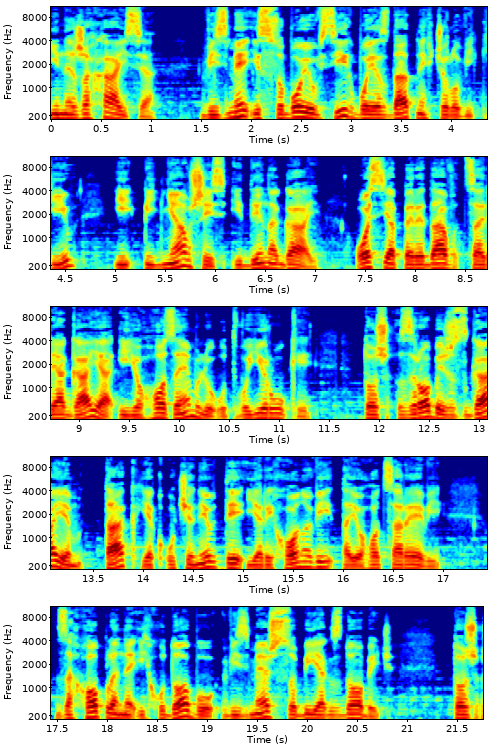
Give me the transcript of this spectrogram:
і не жахайся, візьми із собою всіх боєздатних чоловіків і, піднявшись, іди на Гай. Ось я передав царя Гая і його землю у твої руки. Тож зробиш з Гаєм так, як учинив ти Ярихонові та його цареві. Захоплене і худобу візьмеш собі як здобич. Тож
